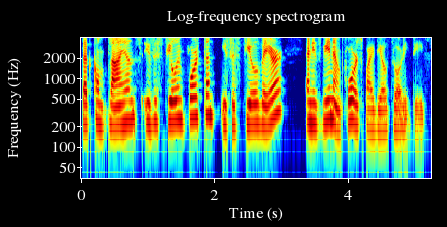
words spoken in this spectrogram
that compliance is still important, is still there, and it's being enforced by the authorities.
